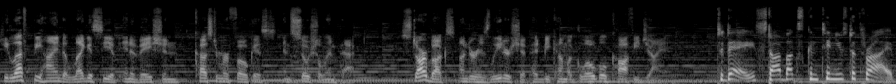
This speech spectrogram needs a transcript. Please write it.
He left behind a legacy of innovation, customer focus, and social impact. Starbucks, under his leadership, had become a global coffee giant. Today, Starbucks continues to thrive.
